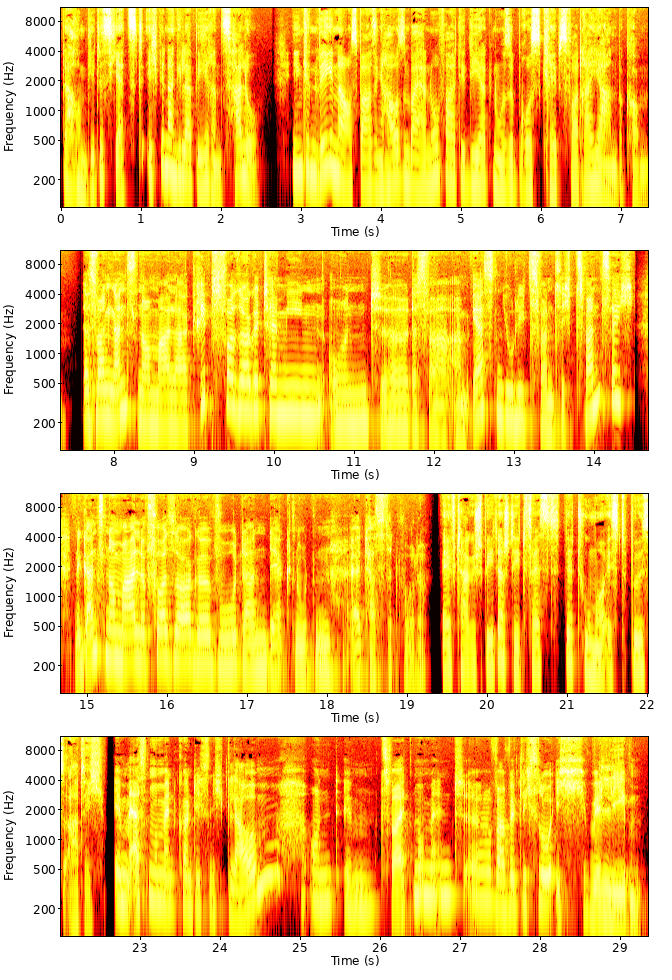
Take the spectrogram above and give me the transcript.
darum geht es jetzt. Ich bin Angela Behrens. Hallo. Inken Wegener aus Basinghausen bei Hannover hat die Diagnose Brustkrebs vor drei Jahren bekommen. Das war ein ganz normaler Krebsvorsorgetermin und äh, das war am 1. Juli 2020. Eine ganz normale Vorsorge, wo dann der Knoten ertastet wurde. Elf Tage später steht fest, der Tumor ist bösartig. Im ersten Moment konnte ich es nicht glauben und im zweiten Moment äh, war wirklich so, ich will leben.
